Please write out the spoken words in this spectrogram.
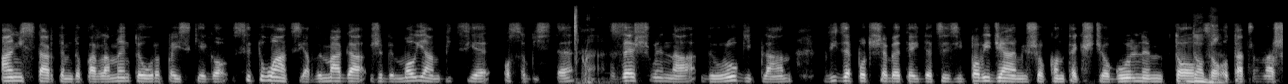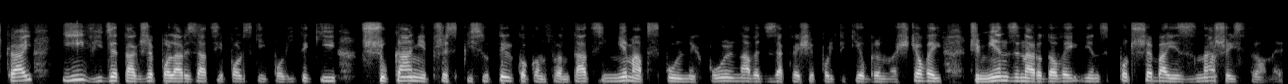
ani startem do Parlamentu Europejskiego. Sytuacja wymaga, żeby moje ambicje osobiste zeszły na drugi plan. Widzę potrzebę tej decyzji. Powiedziałem już o kontekście ogólnym, to Dobrze. co otacza nasz kraj i widzę także polaryzację polskiej polityki, szukanie przez PiSu tylko konfrontacji, nie ma wspólnych pól, nawet w zakresie polityki obronnościowej czy międzynarodowej, więc potrzeba jest z naszej strony,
